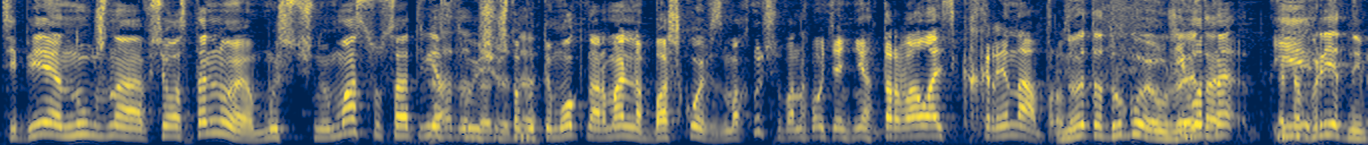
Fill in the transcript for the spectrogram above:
тебе нужно все остальное, мышечную массу соответствующую, Да-да-да-да-да. чтобы ты мог нормально башкой взмахнуть, чтобы она у тебя не оторвалась к хренам просто. Но это другое уже. И это, вот на- это и- вредный да.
